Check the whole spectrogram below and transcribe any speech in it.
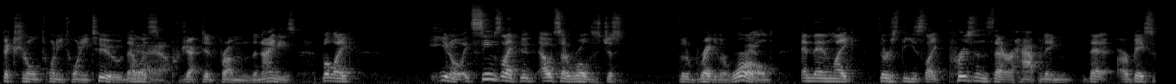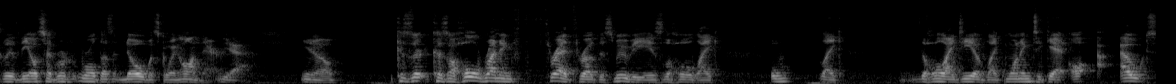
fictional 2022 that Yeah, was yeah. projected from the 90s, but like you know it seems like the outside world is just the regular world, and then like there's these like prisons that are happening that are basically the outside world doesn't know what's going on there yeah. you know because because a whole running thread throughout this movie is the whole like like the whole idea of like wanting to get out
